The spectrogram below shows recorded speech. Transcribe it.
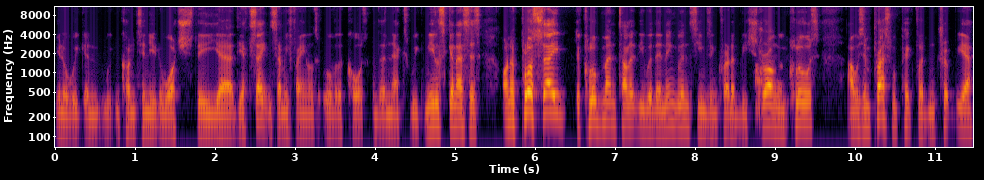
you know we can we can continue to watch the uh, the exciting semi-finals over the course of the next week. Neil Skinner says, on a plus side, the club mentality within England seems incredibly strong and close. I was impressed with Pickford and Trippier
